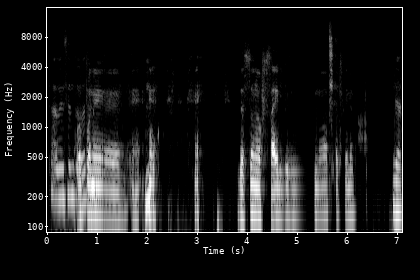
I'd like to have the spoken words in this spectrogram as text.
Estaba pensando. Pones eh, eh, The Son of Silence no hasta el final. Ya.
